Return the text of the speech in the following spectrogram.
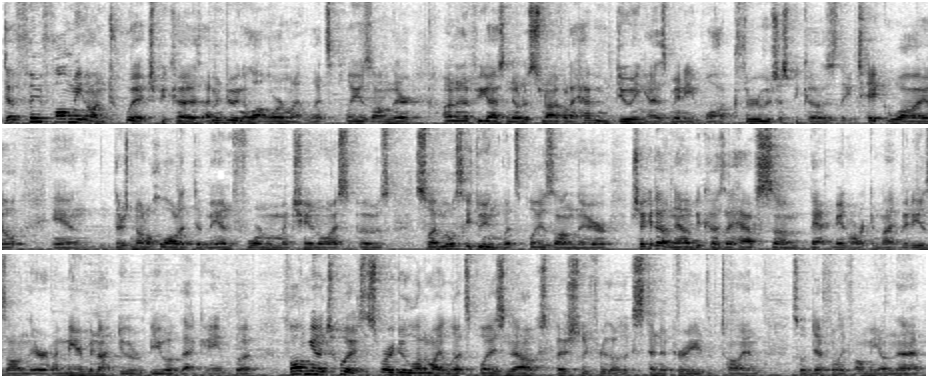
definitely follow me on Twitch because I've been doing a lot more of my Let's Plays on there. I don't know if you guys noticed or not, but I haven't been doing as many walkthroughs just because they take a while and there's not a whole lot of demand for them on my channel, I suppose. So I'm mostly doing Let's Plays on there. Check it out now because I have some Batman Arkham Knight videos on there. I may or may not do a review of that game, but follow me on Twitch. That's where I do a lot of my Let's Plays now, especially for those extended periods of time. So definitely follow me on that.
